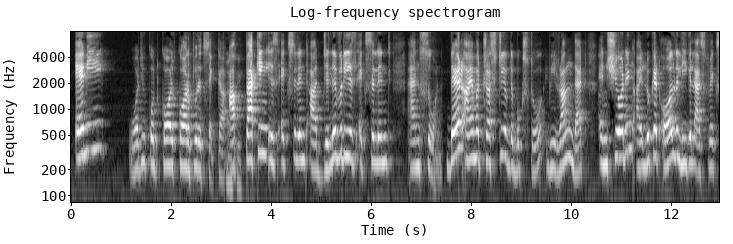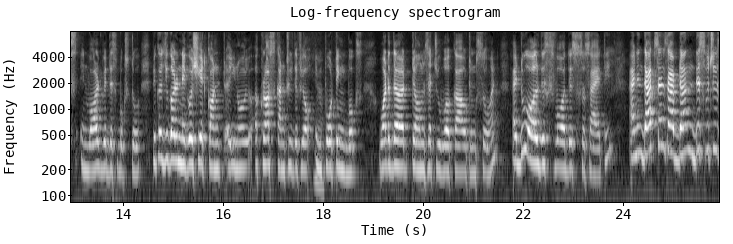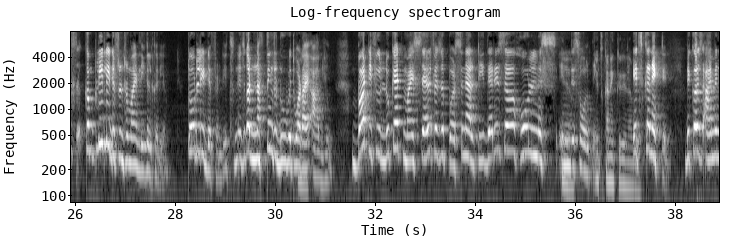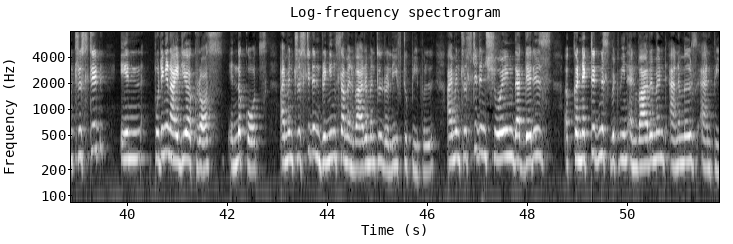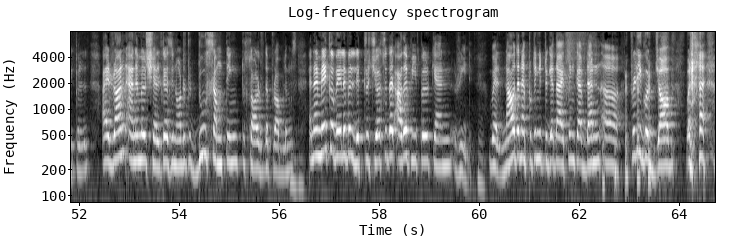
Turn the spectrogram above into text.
any what you could call corporate sector. I our see. packing is excellent, our delivery is excellent, and so on. There, I am a trustee of the bookstore. We run that, ensuring I look at all the legal aspects involved with this bookstore because you got to negotiate, con- uh, you know, across countries if you're yeah. importing books. What are the terms that you work out, and so on. I do all this for this society, and in that sense, I've done this, which is completely different from my legal career totally different. It's it's got nothing to do with what i argue. But if you look at myself as a personality there is a wholeness in yeah. this whole thing. It's connected in a way. it's connected. Because i'm interested in putting an idea across in the courts. I'm interested in bringing some environmental relief to people. I'm interested in showing that there is a connectedness between environment, animals, and people. I run animal shelters in order to do something to solve the problems, mm-hmm. and I make available literature so that other people can read. Yeah. Well, now that I'm putting it together, I think I've done a pretty good job, but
